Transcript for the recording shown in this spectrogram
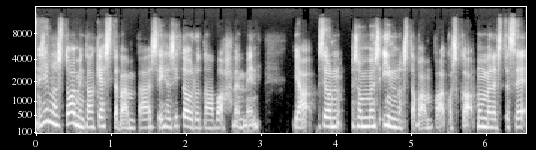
Ja silloin se toiminta on kestävämpää, siihen sitoudutaan vahvemmin ja se on, se on myös innostavampaa, koska mun mielestä se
